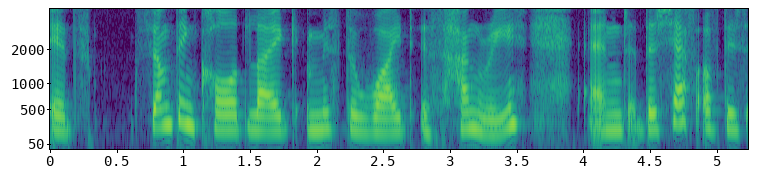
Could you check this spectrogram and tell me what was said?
It's something called like Mr. White is hungry, and the chef of this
